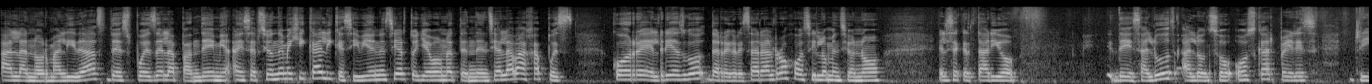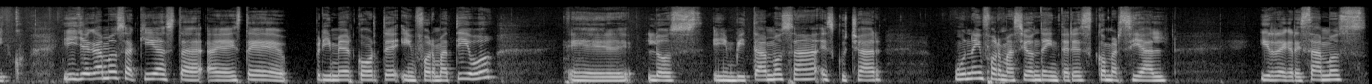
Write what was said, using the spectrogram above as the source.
a la normalidad después de la pandemia, a excepción de Mexicali, que si bien es cierto lleva una tendencia a la baja, pues corre el riesgo de regresar al rojo, así lo mencionó el secretario de Salud, Alonso Oscar Pérez Rico. Y llegamos aquí hasta este primer corte informativo. Eh, los invitamos a escuchar una información de interés comercial y regresamos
